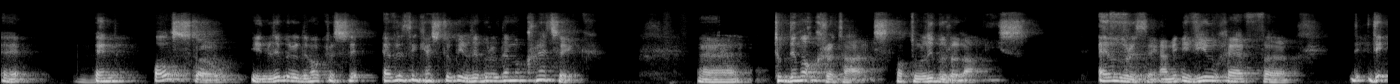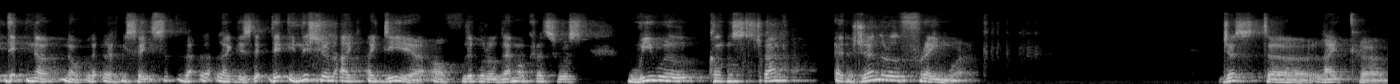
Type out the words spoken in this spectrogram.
Uh, mm-hmm. And also in liberal democracy, everything has to be liberal democratic uh, to democratize or to liberalize everything. I mean, if you have uh, the, the, no, no, let, let, me say like this. The, the, initial idea of liberal Democrats was we will construct a general framework, just uh, like uh,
